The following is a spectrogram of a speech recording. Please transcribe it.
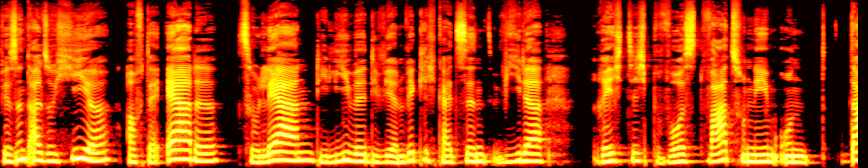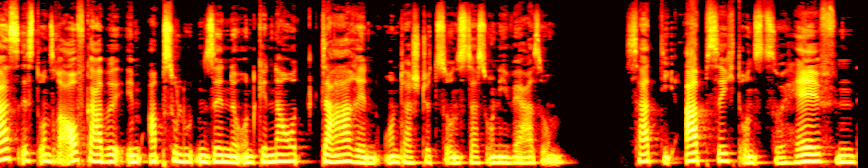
Wir sind also hier auf der Erde zu lernen, die Liebe, die wir in Wirklichkeit sind, wieder richtig bewusst wahrzunehmen und das ist unsere Aufgabe im absoluten Sinne und genau darin unterstützt uns das Universum. Es hat die Absicht, uns zu helfen,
